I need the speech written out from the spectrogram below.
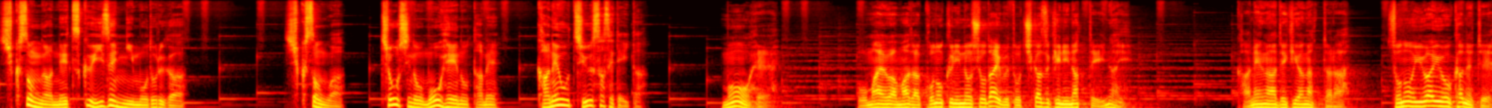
祝孫が寝つく以前に戻るが祝孫は長子の毛兵のため金を中させていた毛兵お前はまだこの国の諸大部と近づきになっていない。金が出来上がったらその祝いを兼ねて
